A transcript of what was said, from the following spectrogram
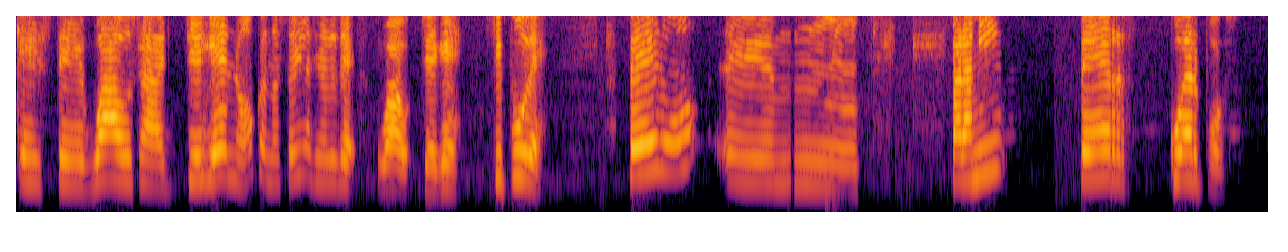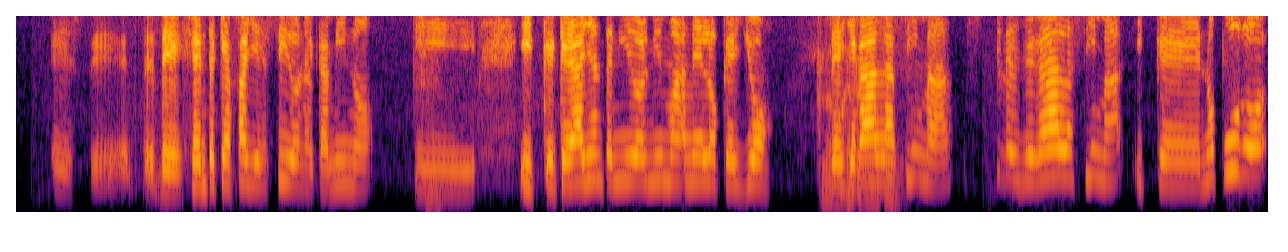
que este, wow, o sea, llegué, ¿no? Cuando estoy en la cima, de, wow, llegué, sí pude. Pero eh, para mí, ver cuerpos este, de, de, gente que ha fallecido en el camino sí. y, y que, que, hayan tenido el mismo anhelo que yo claro, de llegar a la cima, de llegar a la cima y que no pudo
